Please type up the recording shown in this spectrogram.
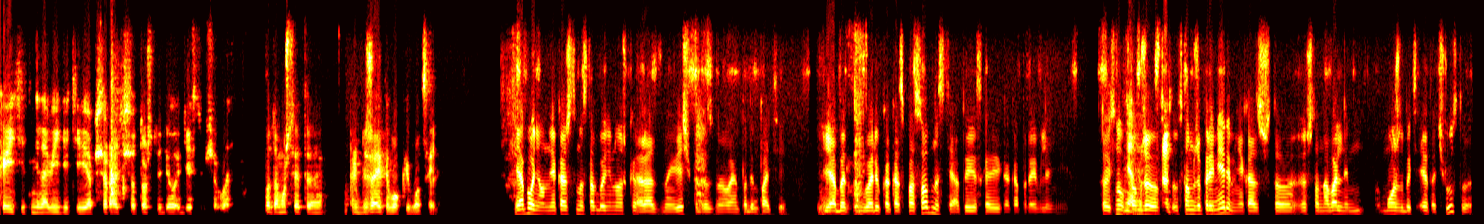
хейтить, ненавидеть и обсирать все то, что делает действующая власть. Потому что это приближает его к его цели. Я понял. Мне кажется, мы с тобой немножко разные вещи подразумеваем под эмпатией. Я об этом говорю как о способности, а ты скорее как о проявлении. То есть, ну, в, Нет, том, же, в, в том же примере, мне кажется, что, что Навальный, может быть, это чувствует,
